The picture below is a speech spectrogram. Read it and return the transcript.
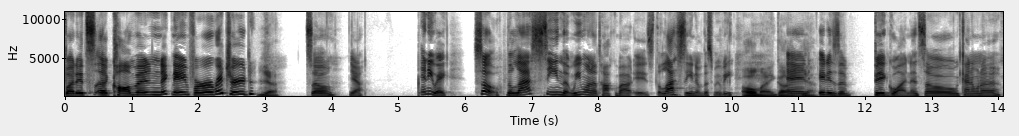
But it's a common nickname for a Richard. yeah. So, yeah. Anyway, so the last scene that we want to talk about is the last scene of this movie. Oh my god, and yeah. it is a big one. And so we kind of want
